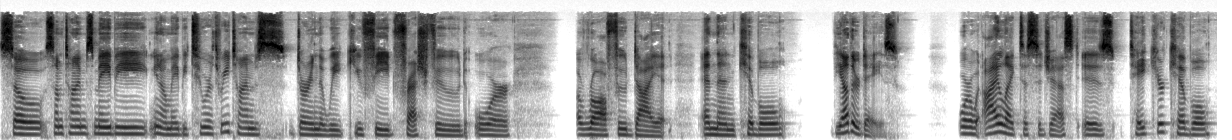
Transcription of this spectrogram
So sometimes maybe, you know, maybe two or three times during the week you feed fresh food or a raw food diet and then kibble the other days. Or what I like to suggest is take your kibble,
